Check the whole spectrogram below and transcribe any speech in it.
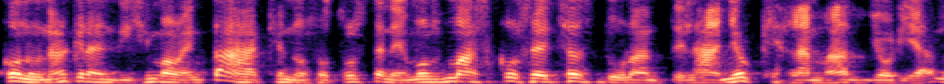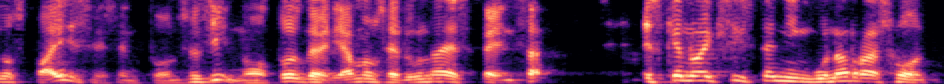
con una grandísima ventaja, que nosotros tenemos más cosechas durante el año que la mayoría de los países. Entonces, sí, nosotros deberíamos ser una despensa. Es que no existe ninguna razón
